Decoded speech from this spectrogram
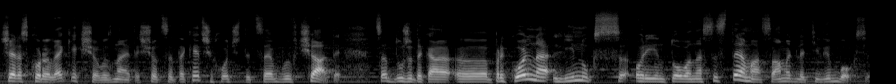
через Corelec, якщо ви знаєте, що це таке, чи хочете це вивчати. Це дуже така е, прикольна Linux-орієнтована система саме для TV-боксів.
